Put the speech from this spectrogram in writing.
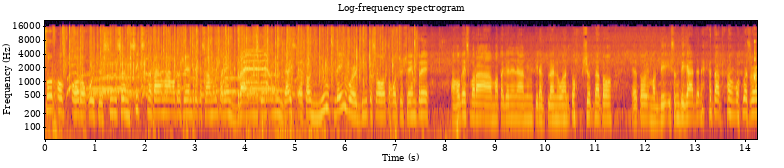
episode of Oro Culture Season 6 na tayo mga koto. Siyempre kasama niyo pa rin Brian ko and guys, eto new flavor dito sa Auto Culture. Siyempre, ako guys para matagal na namin pinagplanuhan tong shoot na to. Eto, magdi isang dekada na natatamo ko sir.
